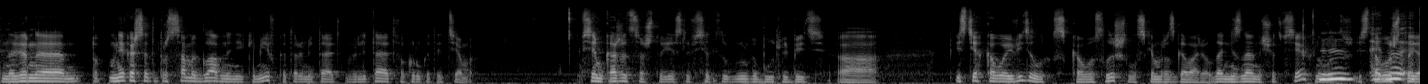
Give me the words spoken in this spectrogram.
наверное, мне кажется, это просто самый главный некий миф, который метает, вылетает вокруг этой темы. Всем кажется, что если все друг друга будут любить а, из тех, кого я видел, с кого слышал, с кем разговаривал, да, не знаю насчет всех, но mm-hmm. вот из того, ну, что это, я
